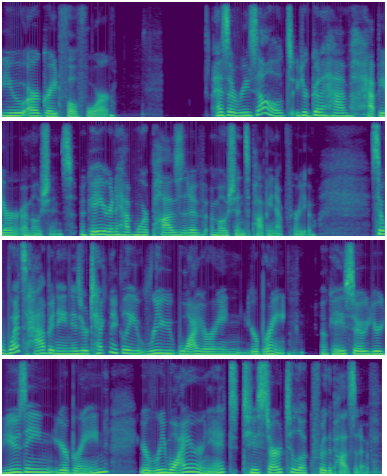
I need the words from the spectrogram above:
you are grateful for, as a result, you're going to have happier emotions. Okay. You're going to have more positive emotions popping up for you. So, what's happening is you're technically rewiring your brain. Okay, so you're using your brain, you're rewiring it to start to look for the positive.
